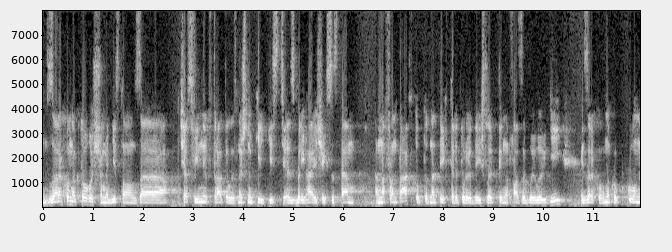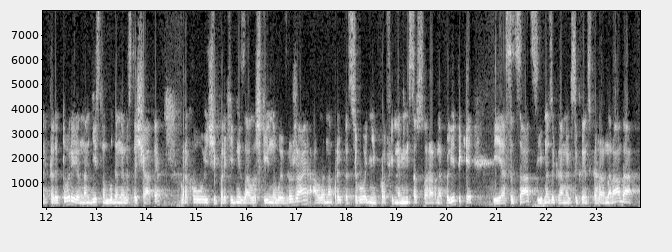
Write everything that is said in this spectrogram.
за рахунок того, що ми дійсно за час війни втратили значну кількість е, зберігаючих систем на фронтах, тобто на тих територіях, де йшли активна фаза бойових дій, і за рахунок окупованих територій нам дійсно буде не вистачати, враховуючи перехідні залишки і новий врожай. Але, наприклад, сьогодні профільне міністерство аграрної політики і асоціації, ми, зокрема, як Всеукраїнська аграрна рада,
